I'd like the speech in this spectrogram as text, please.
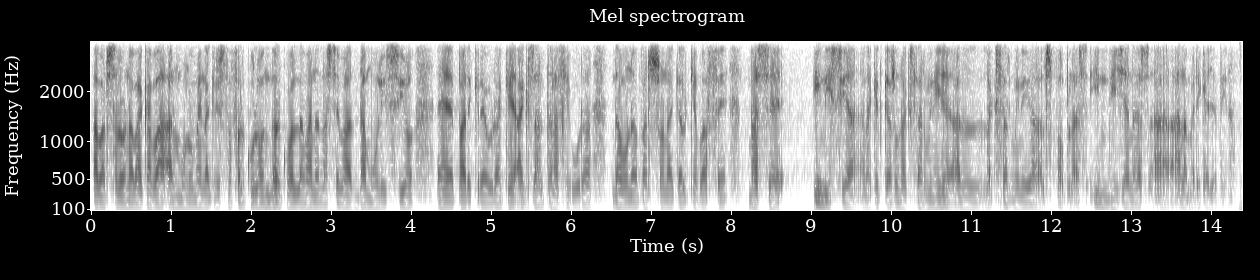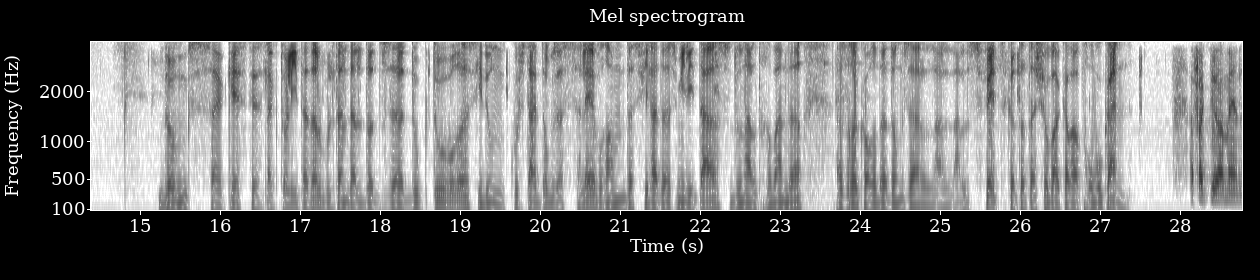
A Barcelona va acabar el monument a Cristòfol Colón, del qual demanen la seva demolició eh, per creure que exalta la figura d'una persona que el que va fer va ser iniciar, en aquest cas un extermini, l'extermini dels pobles indígenes a, a l'Amèrica Llatina. Doncs aquesta és l'actualitat al voltant del 12 d'octubre. Si d'un costat doncs, es celebra amb desfilades militars, d'una altra banda es recorda doncs, el, el, els fets que tot això va acabar provocant. Efectivament,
